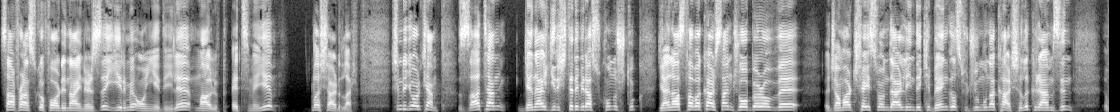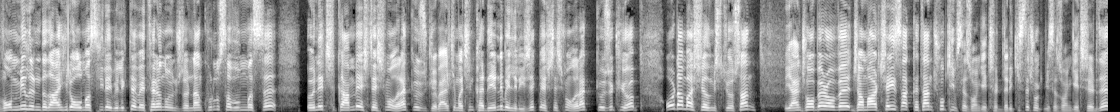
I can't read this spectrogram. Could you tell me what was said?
San Francisco 49ers'ı 20-17 ile mağlup etmeyi başardılar. Şimdi Görkem zaten genel girişte de biraz konuştuk. Yani aslına bakarsan Joe Burrow ve Jamar Chase önderliğindeki Bengals hücumuna karşılık Rams'in Von Miller'ın da dahil olmasıyla birlikte veteran oyuncularından kurulu savunması öne çıkan bir eşleşme olarak gözüküyor. Belki maçın kaderini belirleyecek bir eşleşme olarak gözüküyor. Oradan başlayalım istiyorsan. Yani Joe Burrow ve Jamar Chase hakikaten çok iyi bir sezon geçirdiler. İkisi de çok iyi bir sezon geçirdi.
